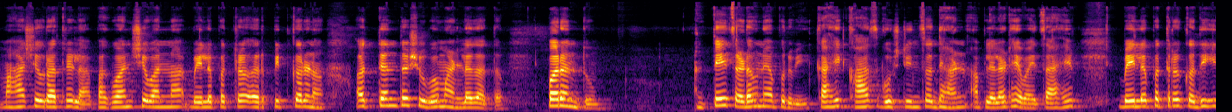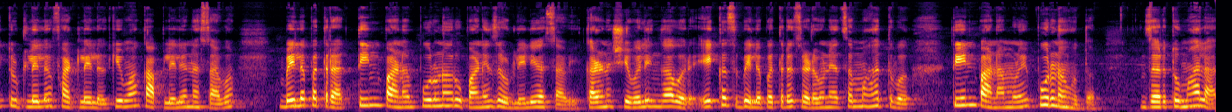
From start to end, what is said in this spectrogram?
महाशिवरात्रीला भगवान शिवांना बेलपत्र अर्पित करणं अत्यंत शुभ मानलं जातं. परंतु ते चढवण्यापूर्वी काही खास गोष्टींचं ध्यान आपल्याला ठेवायचं आहे. बेलपत्र कधीही तुटलेलं फाटलेलं किंवा कापलेलं नसावं. बेलपत्रात तीन पानं पूर्ण रूपाने जोडलेली असावी कारण शिवलिंगावर एकच बेलपत्र चढवण्याचं महत्त्व तीन पानामुळे पूर्ण होतं. जर तुम्हाला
